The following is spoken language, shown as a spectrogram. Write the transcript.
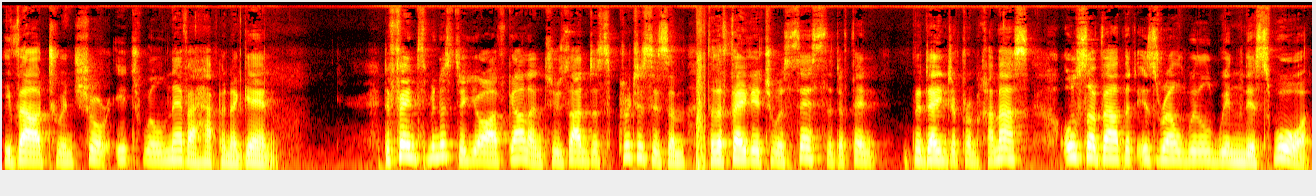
he vowed to ensure it will never happen again. Defence Minister Yoav Gallant, who's under criticism for the failure to assess the, the danger from Hamas, also vowed that Israel will win this war.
